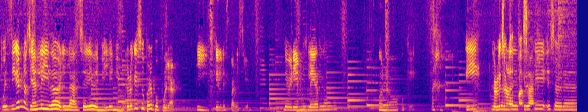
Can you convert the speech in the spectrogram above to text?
pues díganos si han leído la serie de Millennium. Creo que es súper popular. ¿Y qué les pareció? ¿Deberíamos leerla o no? Ok. y creo que es hora de pasar. Creo que es hora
